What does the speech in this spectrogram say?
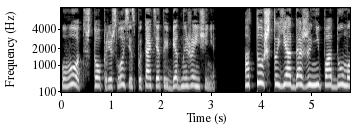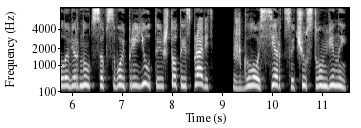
Вот что пришлось испытать этой бедной женщине. А то, что я даже не подумала вернуться в свой приют и что-то исправить, жгло сердце чувством вины.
